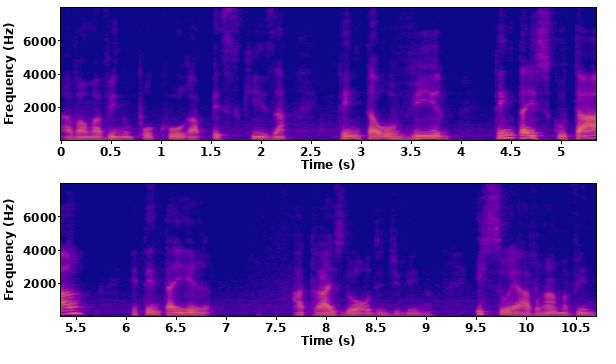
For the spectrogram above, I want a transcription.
Avram Avinu procura, pesquisa, tenta ouvir, tenta escutar e tenta ir atrás do ordem divino. Isso é Avram Avinu.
